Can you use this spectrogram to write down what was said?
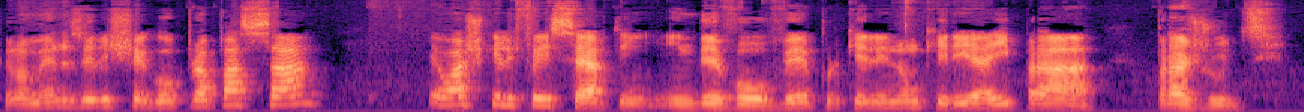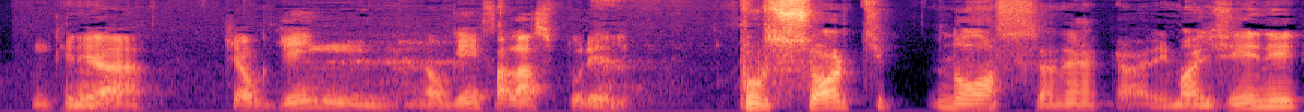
Pelo menos ele chegou para passar. Eu acho que ele fez certo em, em devolver, porque ele não queria ir para a júdice. Não queria hum. que alguém, alguém falasse por ele. Por sorte nossa, né, cara? Imagine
